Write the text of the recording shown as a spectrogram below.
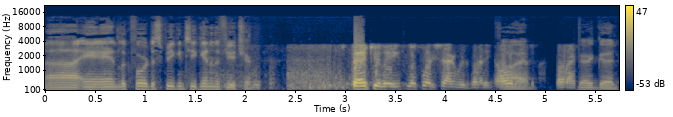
uh, and look forward to speaking to you again in the future. Thank you, Lee. Look forward to chatting with you, buddy. All, All right. Bye. Very good.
